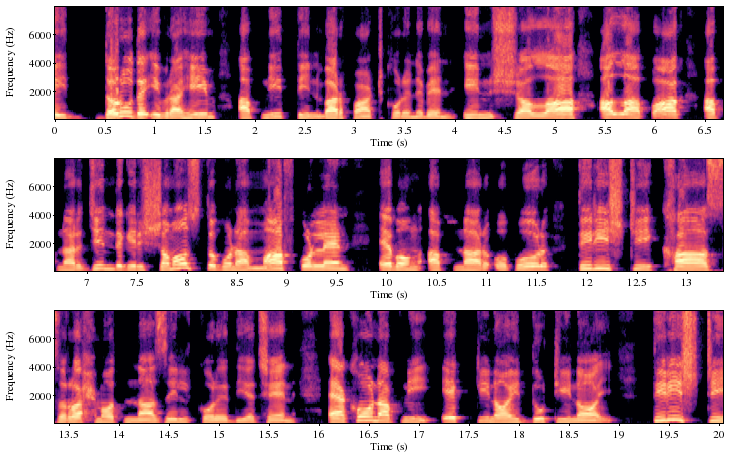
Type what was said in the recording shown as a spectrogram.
এই দরুদ ইব্রাহিম আপনি তিনবার পাঠ করে নেবেন। ইনশাল্লাহ আল্লাহ পাক আপনার জিন্দগির সমস্ত গুণা মাফ করলেন এবং আপনার ওপর তিরিশটি খাস রহমত নাজিল করে দিয়েছেন। এখন আপনি একটি নয়, দুটি নয় তিরিশটি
